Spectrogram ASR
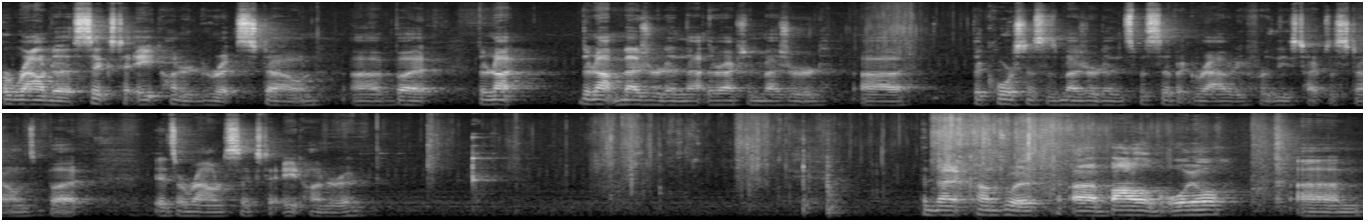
around a six to 800 grit stone, uh, but they're not, they're not measured in that, they're actually measured, uh, the coarseness is measured in specific gravity for these types of stones, but it's around six to 800. And then it comes with a bottle of oil. Um,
